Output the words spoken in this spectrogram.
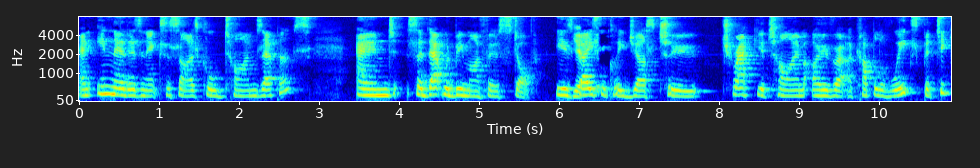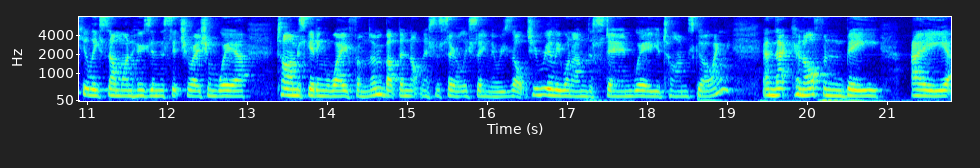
and in there there's an exercise called Time Zappers, and so that would be my first stop. Is Yeah. basically just to track your time over a couple of weeks, particularly someone who's in the situation where time is getting away from them, but they're not necessarily seeing the results. You really want to understand where your time's going, and that can often be a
